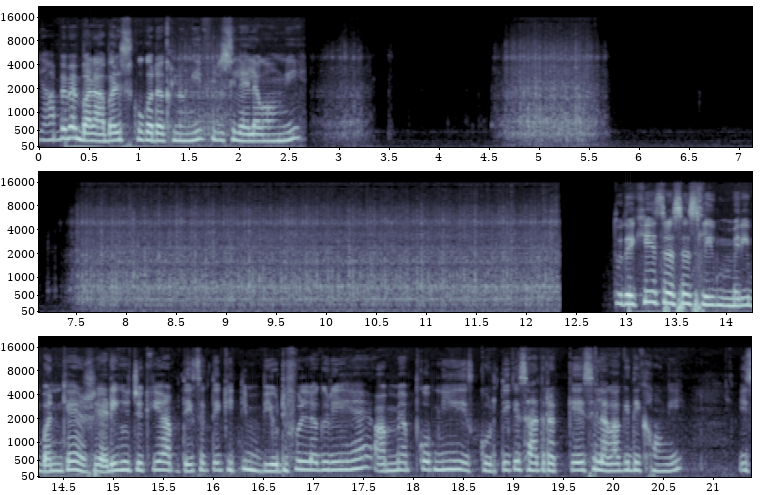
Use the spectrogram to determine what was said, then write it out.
यहाँ पे मैं बराबर इसको रख लूँगी, फिर सिलाई लगाऊँगी। तो देखिए, इस तरह से स्लीव मेरी बन के रेडी हो चुकी है। आप देख सकते हैं कितनी ब्यूटीफुल लग रही है। अब मैं आपको अपनी इस कुर्ती के साथ रख के इसे लगा के दिखाऊँगी। इस,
